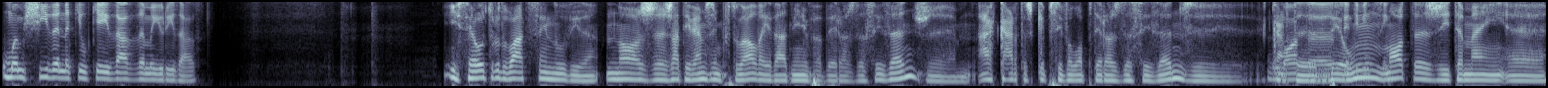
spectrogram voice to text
uma mexida naquilo que é a idade da maioridade. Isso é outro debate, sem dúvida. Nós já tivemos em Portugal a idade mínima para beber aos 16 anos. Eh, há cartas que é possível obter aos 16 anos, eh, carta Mota, B1, 125. motas e também uh,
